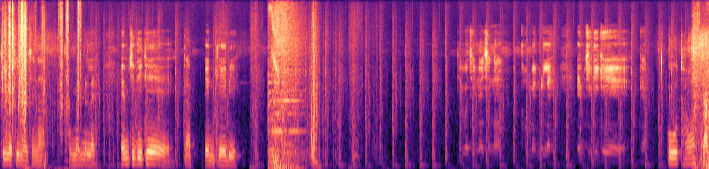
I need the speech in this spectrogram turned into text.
คิดว่าทีมไหนชนะ คอมเมนต์มันเลย MGTK กับ NKB TPK กับกูท้อจัด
